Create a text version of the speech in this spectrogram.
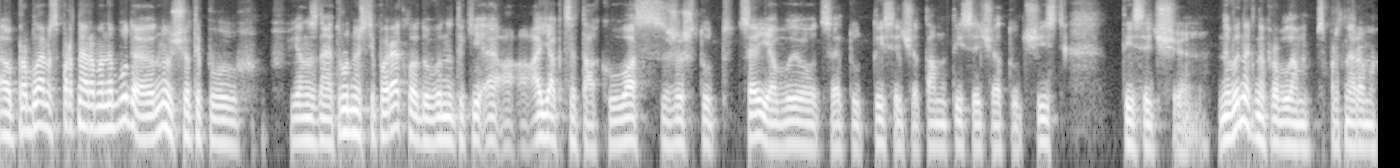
Е, Проблем з партнерами не буде. Ну що, типу, я не знаю, трудності перекладу. Вони такі, «Е, а, а як це так? У вас же ж тут це, а ви оце тут тисяча, там тисяча, тут шість тисяч. Не виникне проблем з партнерами?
